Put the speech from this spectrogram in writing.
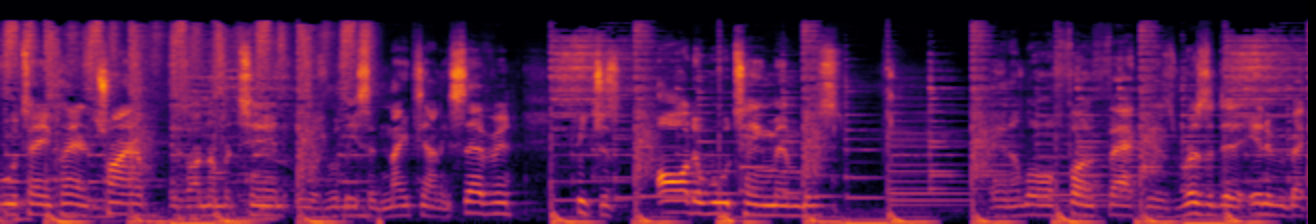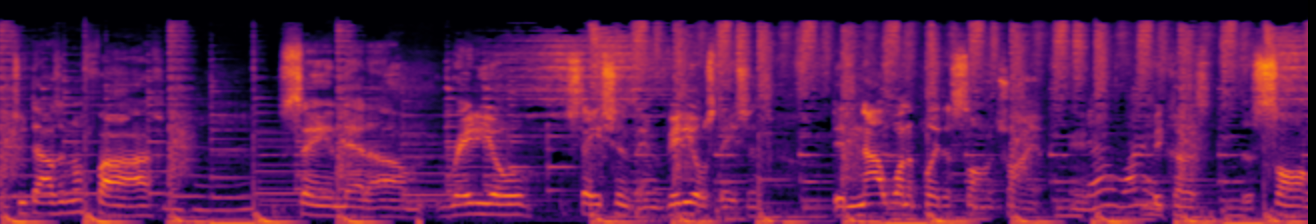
Wu Tang Clan Triumph is our number 10. It was released in 1997. Features all the Wu Tang members. And a little fun fact is RZA did an interview back in 2005 mm-hmm. Saying that um, radio stations and video stations did not want to play the song Triumph No, why? because the song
